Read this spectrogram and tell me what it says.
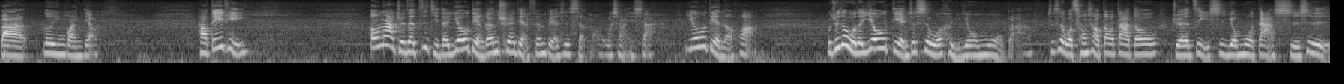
把录音关掉。好，第一题，欧娜觉得自己的优点跟缺点分别是什么？我想一下，优点的话。我觉得我的优点就是我很幽默吧，就是我从小到大都觉得自己是幽默大师，是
